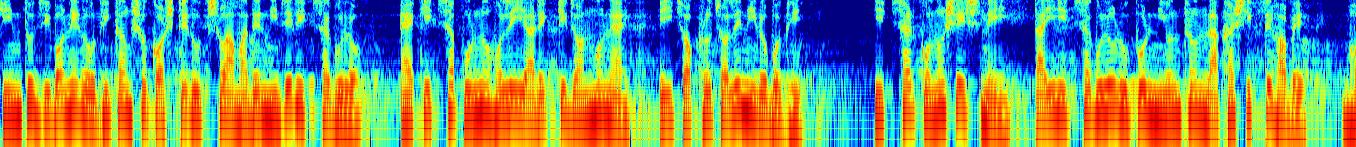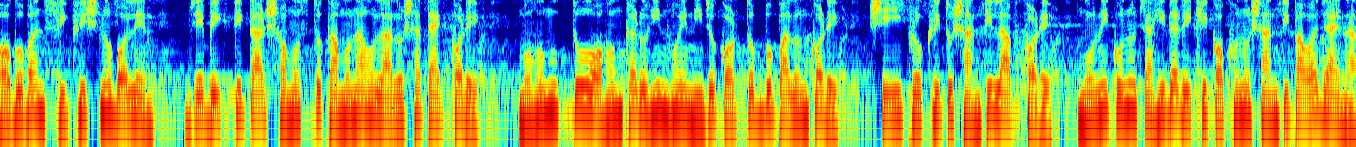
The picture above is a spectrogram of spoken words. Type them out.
কিন্তু জীবনের অধিকাংশ কষ্টের উৎস আমাদের নিজের ইচ্ছাগুলো। এক ইচ্ছা পূর্ণ হলেই আরেকটি জন্ম নেয়, এই চক্র চলে নিরবধি। ইচ্ছার কোনো শেষ নেই, তাই ইচ্ছাগুলোর উপর নিয়ন্ত্রণ রাখা শিখতে হবে। ভগবান শ্রীকৃষ্ণ বলেন, যে ব্যক্তি তার সমস্ত কামনা ও লালসা ত্যাগ করে, মোহমুক্ত ও অহংকারহীন হয়ে নিজ কর্তব্য পালন করে, সেই প্রকৃত শান্তি লাভ করে। মনে কোনো চাহিদা রেখে কখনো শান্তি পাওয়া যায় না।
